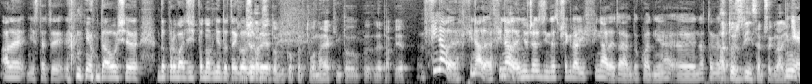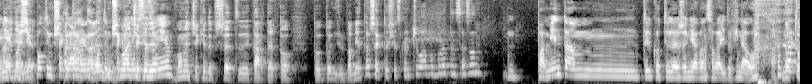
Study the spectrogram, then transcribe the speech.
Ale niestety nie udało się doprowadzić ponownie do tego, Gdzie tam żeby... się to wykopertło? Na jakim to etapie? W finale, w finale, w finale. Finale. New Jersey Nets przegrali w finale, tak, dokładnie. E, Natomiast... A to już z Vincem przegrali? w Nie, finale? nie, właśnie po tym przegranym- ale po tym przegranym momencie, sezonie- Kiedy, w momencie, kiedy przyszedł y, Carter, to, to, to pamiętasz, jak to się skończyło w ogóle ten sezon? Pamiętam mm, tylko tyle, że nie awansowali do finału. No to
